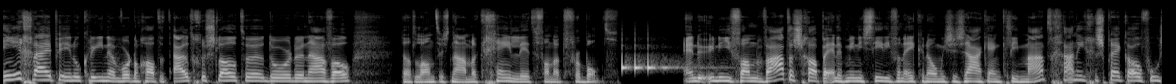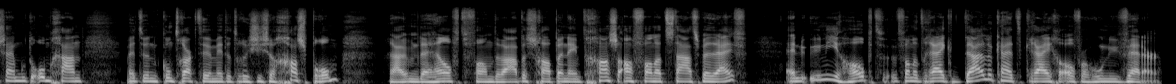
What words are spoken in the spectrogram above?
Ingrijpen in Oekraïne wordt nog altijd uitgesloten door de NAVO. Dat land is namelijk geen lid van het verbond. En de Unie van Waterschappen en het ministerie van Economische Zaken en Klimaat gaan in gesprek over hoe zij moeten omgaan met hun contracten met het Russische Gazprom. Ruim de helft van de waterschappen neemt gas af van het staatsbedrijf. En de Unie hoopt van het Rijk duidelijkheid te krijgen over hoe nu verder.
